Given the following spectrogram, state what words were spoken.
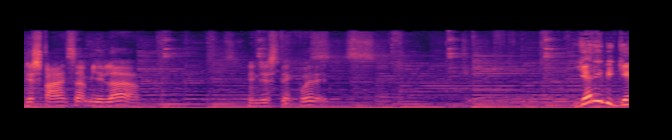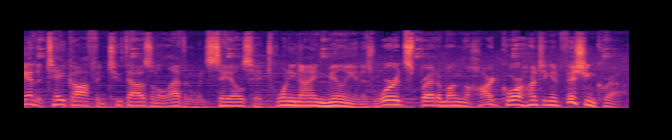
Just find something you love and just stick with it. Yeti began to take off in 2011 when sales hit 29 million as word spread among the hardcore hunting and fishing crowd.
